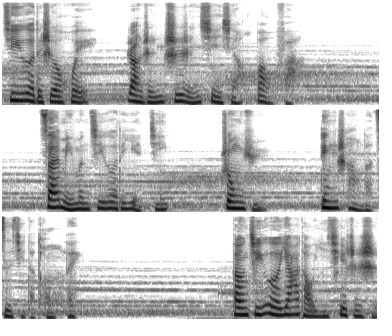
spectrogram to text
饥饿的社会让人吃人现象爆发，灾民们饥饿的眼睛终于盯上了自己的同类。当饥饿压倒一切之时，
